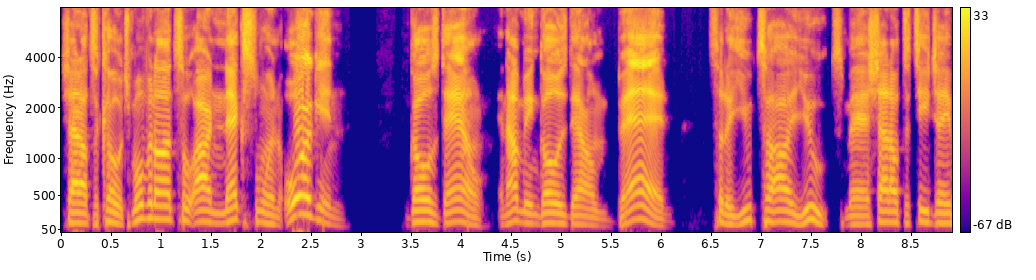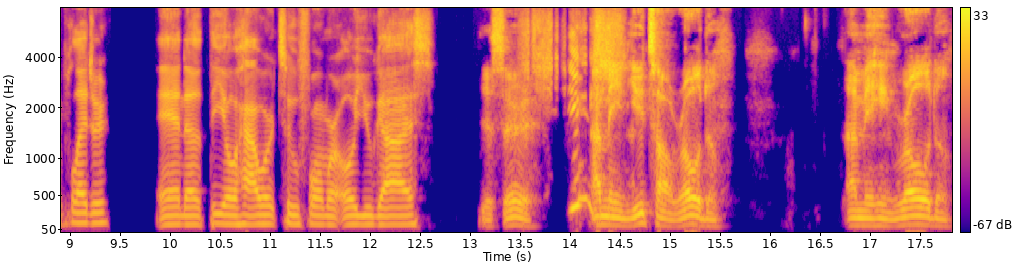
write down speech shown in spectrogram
shout out to Coach. Moving on to our next one Oregon goes down, and I mean goes down bad to the Utah Utes, man. Shout out to TJ Pledger and uh, Theo Howard, two former OU guys. yes sir. Sheesh. i mean utah rolled them i mean he rolled them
